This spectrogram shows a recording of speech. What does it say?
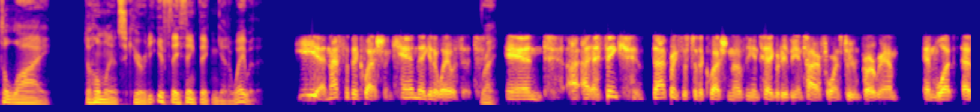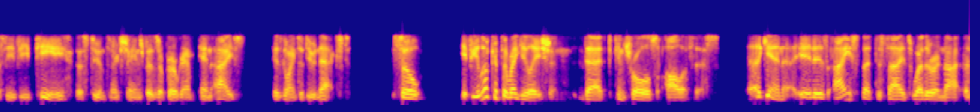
to lie to Homeland Security if they think they can get away with it. Yeah, and that's the big question. Can they get away with it? Right. And I, I think that brings us to the question of the integrity of the entire foreign student program and what SEVP, the Student and Exchange Visitor Program in ICE, is going to do next. So if you look at the regulation that controls all of this, again, it is ICE that decides whether or not a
